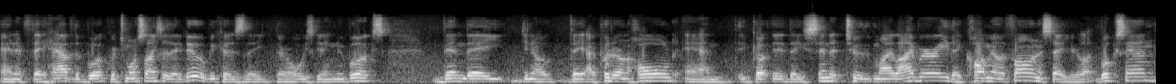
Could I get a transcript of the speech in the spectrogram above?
and if they have the book, which most likely they do because they they're always getting new books. Then they, you know, they I put it on hold and go, they send it to my library. They call me on the phone and say your book's in,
